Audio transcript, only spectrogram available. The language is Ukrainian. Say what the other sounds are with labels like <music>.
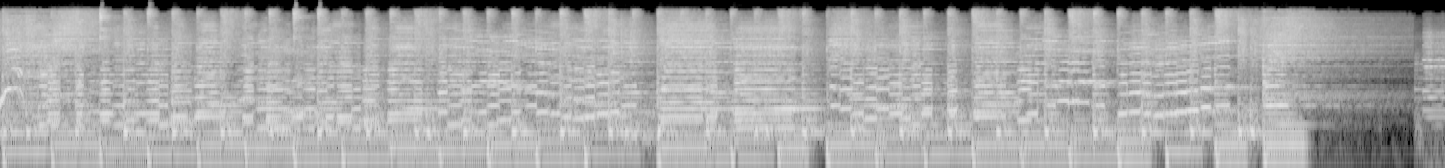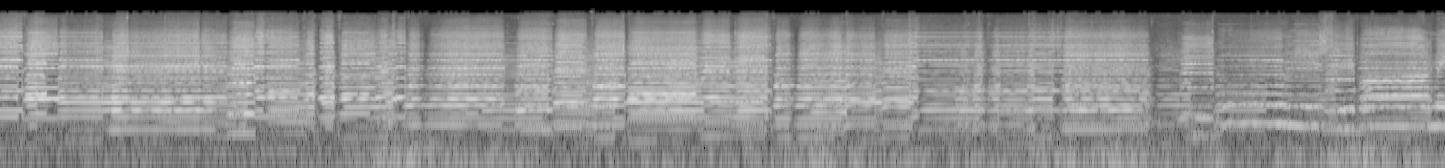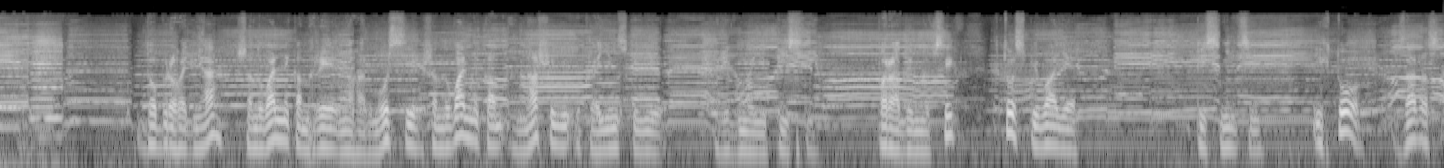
Woo! Шанувальникам гри на гармошці, шанувальникам нашої української рідної пісні. Порадуємо всіх, хто співає пісні ці і хто зараз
